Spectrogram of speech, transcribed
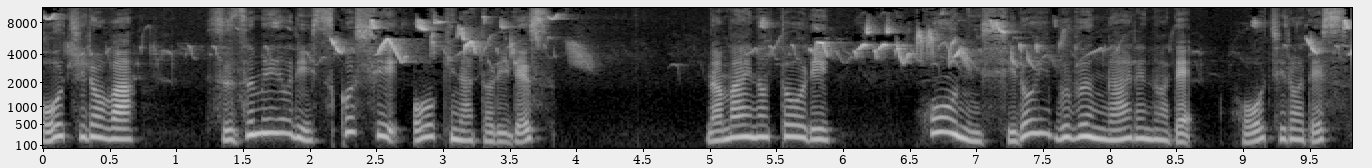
ホウジロはスズメより少し大きな鳥です。名前の通り、頬に白い部分があるので、ホウジロです。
